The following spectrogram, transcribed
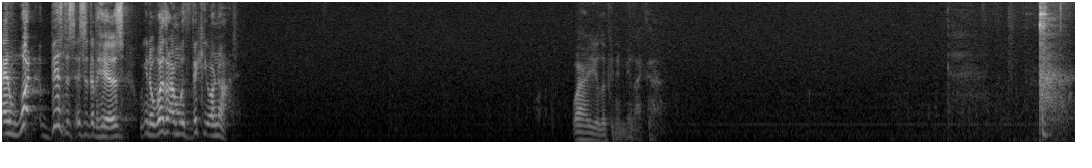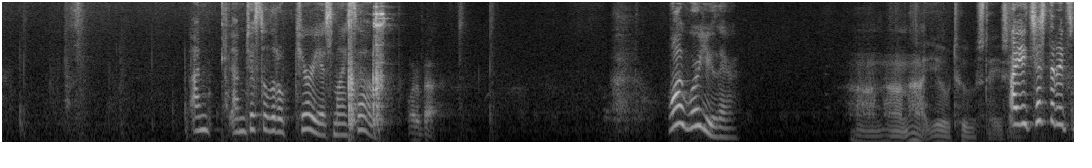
And what business is it of his, you know, whether I'm with Vicky or not? Why are you looking at me like that? I'm I'm just a little curious myself. What about? Why were you there? Oh, no, not you too, Stacey. I, it's just that it's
